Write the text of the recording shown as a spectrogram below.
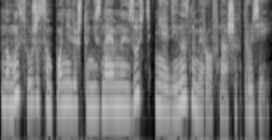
но мы с ужасом поняли, что не знаем наизусть ни один из номеров наших друзей.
